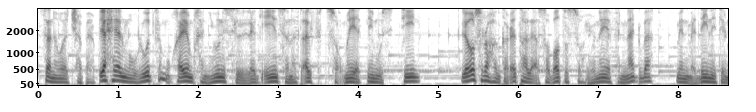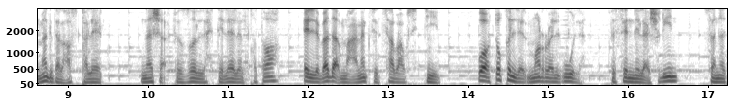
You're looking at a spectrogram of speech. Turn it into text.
سنوات شباب. يحيى المولود في مخيم خان يونس للاجئين سنة 1962 لأسرة هجرتها العصابات الصهيونية في النكبة من مدينة المجد العسقلان. نشأ في ظل احتلال القطاع اللي بدأ مع نكسة 67 واعتقل للمرة الأولى في سن العشرين سنة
